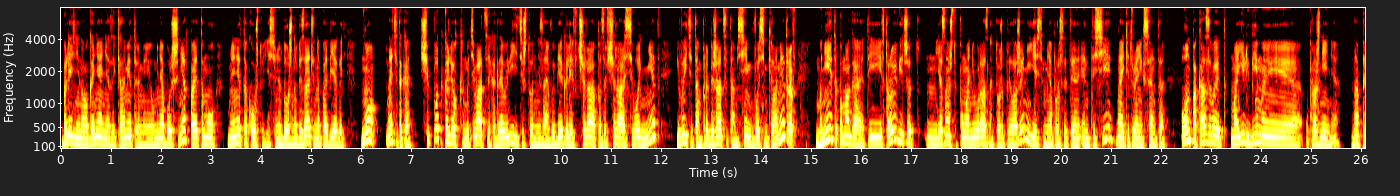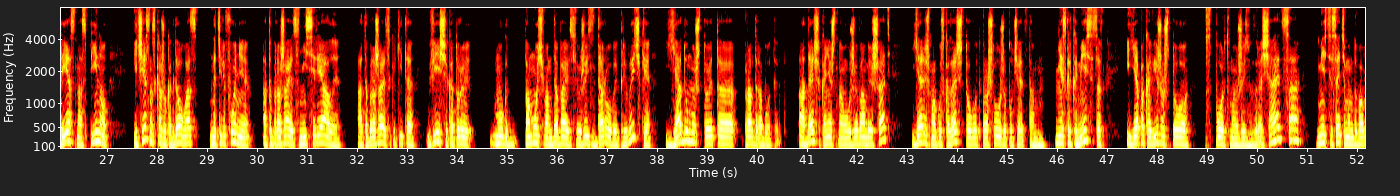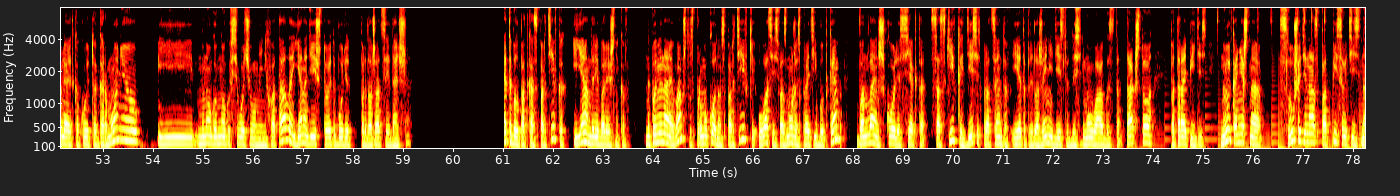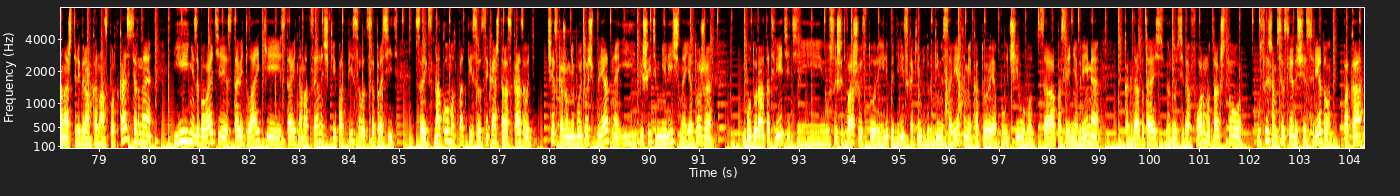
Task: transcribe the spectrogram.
болезненного гоняния за километрами у меня больше нет, поэтому у меня нет такого, что я сегодня должен обязательно побегать. Но, знаете, такая щепотка легкой мотивации, когда вы видите, что, не знаю, вы бегали вчера, позавчера, а сегодня нет, и выйти там пробежаться там 7-8 километров, мне это помогает. И второй виджет, я знаю, что, по-моему, они у разных тоже приложений есть, у меня просто это NTC, Nike Training Center, он показывает мои любимые упражнения на пресс, на спину. И честно скажу, когда у вас на телефоне отображаются не сериалы, а отображаются какие-то вещи, которые могут помочь вам добавить в свою жизнь здоровые привычки, я думаю, что это правда работает. А дальше, конечно, уже вам решать. Я лишь могу сказать, что вот прошло уже, получается, там несколько месяцев, и я пока вижу, что спорт в мою жизнь возвращается. Вместе с этим он добавляет какую-то гармонию, и много-много всего, чего мне не хватало. Я надеюсь, что это будет продолжаться и дальше. Это был подкаст «Спортивках» и я Андрей Барышников. Напоминаю вам, что с промокодом «Спортивки» у вас есть возможность пройти буткемп в онлайн-школе секта со скидкой 10%, и это предложение действует до 7 августа. Так что поторопитесь. Ну и, конечно, слушайте нас, подписывайтесь на наш телеграм-канал «Спорткастерная» и не забывайте ставить лайки, ставить нам оценочки, подписываться, просить своих знакомых подписываться и, конечно, рассказывать. Честно скажу, мне будет очень приятно и пишите мне лично, я тоже буду рад ответить и услышать вашу историю или поделиться какими-то другими советами, которые я получил вот за последнее время, когда пытаюсь вернуть себя в форму. Так что услышимся в следующую среду. Пока!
